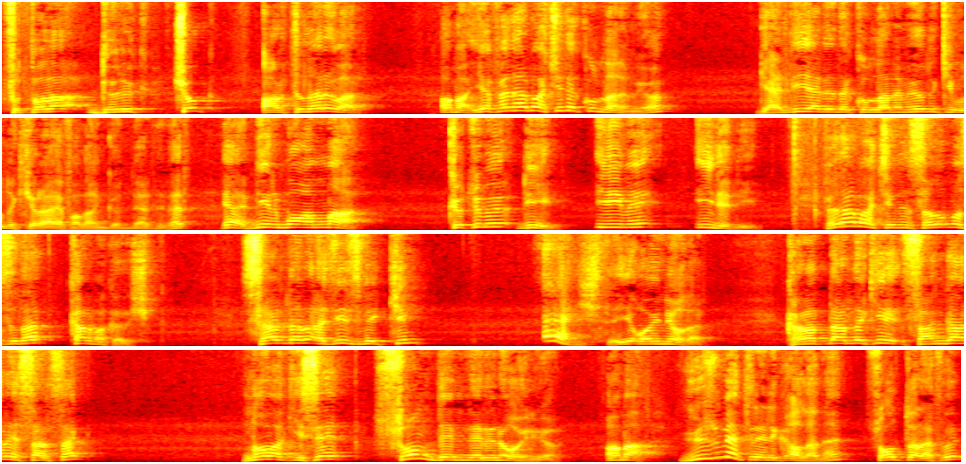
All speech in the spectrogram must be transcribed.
Futbola dönük çok artıları var. Ama ya Fenerbahçe'de kullanamıyor. Geldiği yerde de kullanamıyordu ki bunu kiraya falan gönderdiler. Yani bir muamma. Kötü mü? Değil. İyi mi? İyi de değil. Fenerbahçe'nin savunması da karma karışık. Serdar Aziz ve kim? Eh işte oynuyorlar. Kanatlardaki Sangare Sarsak, Novak ise son demlerini oynuyor. Ama 100 metrelik alanı sol tarafı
